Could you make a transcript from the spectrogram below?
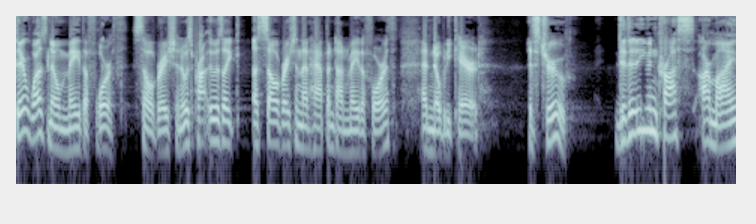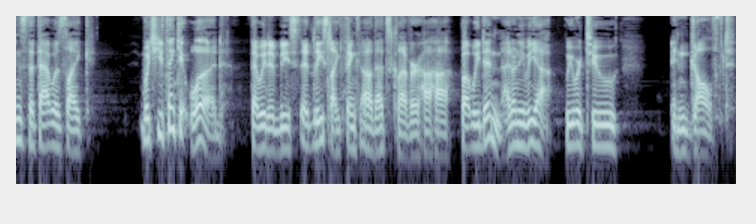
there was no May the 4th celebration. It was pro- it was like a celebration that happened on May the 4th and nobody cared. It's true. Did it even cross our minds that that was like, which you think it would, that we'd be at least like think, oh, that's clever, haha. But we didn't. I don't even. Yeah, we were too engulfed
